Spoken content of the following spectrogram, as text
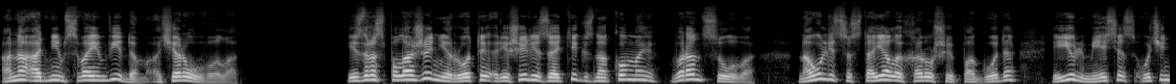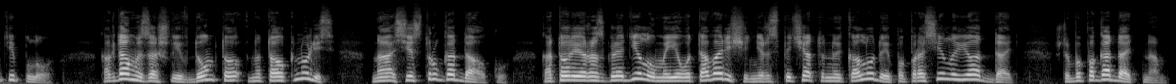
Она одним своим видом очаровывала. Из расположения роты решили зайти к знакомой Воронцова. На улице стояла хорошая погода, июль месяц, очень тепло. Когда мы зашли в дом, то натолкнулись на сестру-гадалку, которая разглядела у моего товарища нераспечатанную колоду и попросила ее отдать, чтобы погадать нам.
